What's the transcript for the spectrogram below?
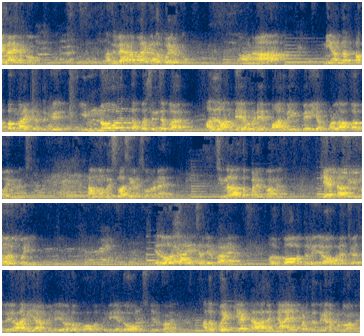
என்ன இருக்கும் அது வேற மாதிரி கதை போயிருக்கும். ஆனா நீ அந்த தப்பை மறைக்கிறதுக்கு இன்னொரு தப்பை செஞ்சப்ப அதுதான் தேவனுடைய பார்வையில் பெரிய பொல்லாப்பா போயிருந்துச்சு. நம்ம விசுவாசிகள் சொல்றேனே சின்னதா தப்பு பண்ணிருப்பாங்க. கேட்டா அது இன்னொரு பொய். ஏதோ ஒரு காரியம் செஞ்சிருப்பாங்க. ஒரு கோபத்திலேயோ உணர்ச்சி வசலையோ அறியாமையிலையோ இல்ல கோபத்திலேயோ ஏதோ ஒன்று செஞ்சிருப்பாங்க. அதை போய் கேட்டா அதை நியாயப்படுத்துறதுக்கு என்ன பண்ணுவாங்க?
